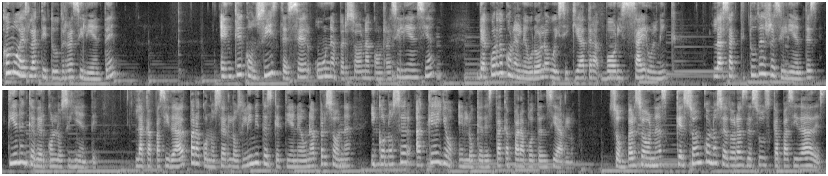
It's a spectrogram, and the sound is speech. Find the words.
¿Cómo es la actitud resiliente? ¿En qué consiste ser una persona con resiliencia? De acuerdo con el neurólogo y psiquiatra Boris Cyrulnik, las actitudes resilientes tienen que ver con lo siguiente, la capacidad para conocer los límites que tiene una persona y conocer aquello en lo que destaca para potenciarlo. Son personas que son conocedoras de sus capacidades,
